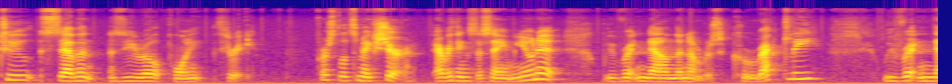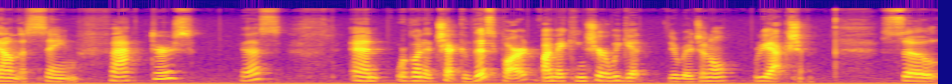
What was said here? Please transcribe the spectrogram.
270.3. First, let's make sure everything's the same unit. We've written down the numbers correctly. We've written down the same factors, yes? And we're going to check this part by making sure we get the original reaction. So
